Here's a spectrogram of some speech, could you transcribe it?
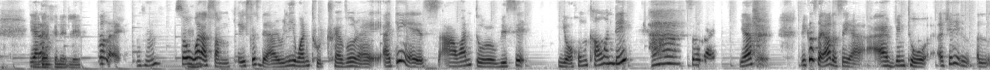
yeah. definitely. So like, mhm. so what are some places that I really want to travel? Right, I think it's I want to visit your hometown one day. So like, yeah, because like how to say, uh, I've been to actually a,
